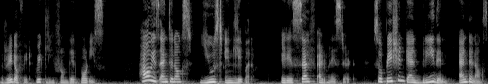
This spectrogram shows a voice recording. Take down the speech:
rid of it quickly from their bodies. How is Entonox used in labor? It is self-administered. So patient can breathe in Entonox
